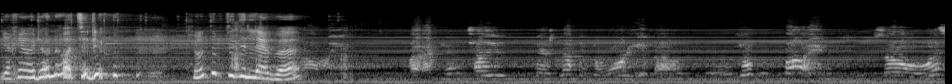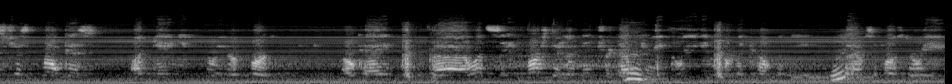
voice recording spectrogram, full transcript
يا أخي I don't know what to شلون تبتدي اللعبة؟ Okay, uh, let's see. First, there's an introductory greeting from the company that I'm supposed to read.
